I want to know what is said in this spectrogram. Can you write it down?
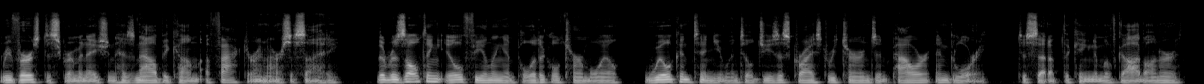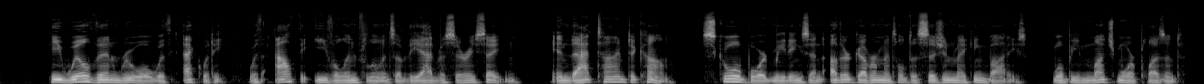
Reverse discrimination has now become a factor in our society. The resulting ill feeling and political turmoil will continue until Jesus Christ returns in power and glory to set up the kingdom of God on earth. He will then rule with equity without the evil influence of the adversary Satan. In that time to come, school board meetings and other governmental decision making bodies will be much more pleasant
